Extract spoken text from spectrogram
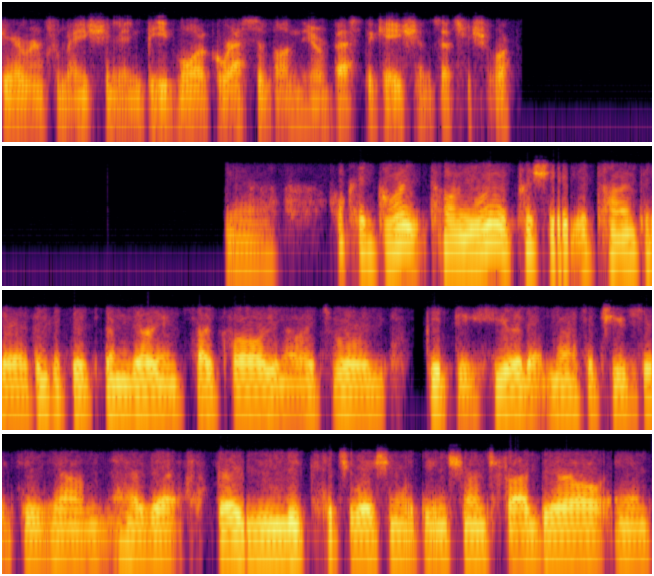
share information and be more aggressive on their investigations. That's for sure. Yeah. Okay, great, Tony. Really appreciate your time today. I think it's, been very insightful. You know, it's really good to hear that Massachusetts is, um, has a very unique situation with the Insurance Fraud Bureau and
